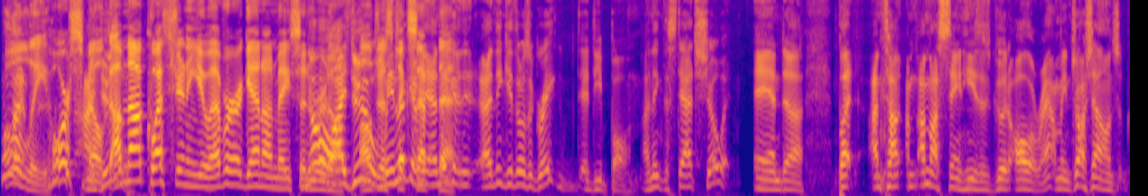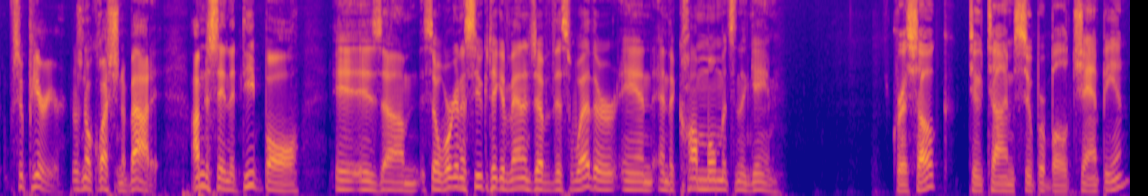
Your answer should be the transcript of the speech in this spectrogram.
Well, I- Holy horse milk! I'm not questioning you ever again on Mason no, Rudolph. I do. I'll I just mean, look at accept me. I that. think, I think he throws a great uh, deep ball. I think the stats show it. And uh, but I'm talking. I'm, not saying he's as good all around. I mean, Josh Allen's superior. There's no question about it. I'm just saying the deep ball i- is. um, so we're going to see who can take advantage of this weather and and the calm moments in the game. Chris Hoke, two-time Super Bowl champion.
